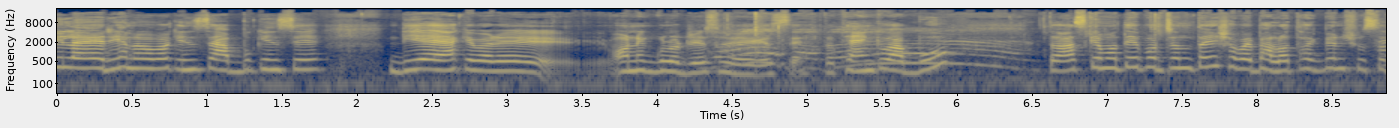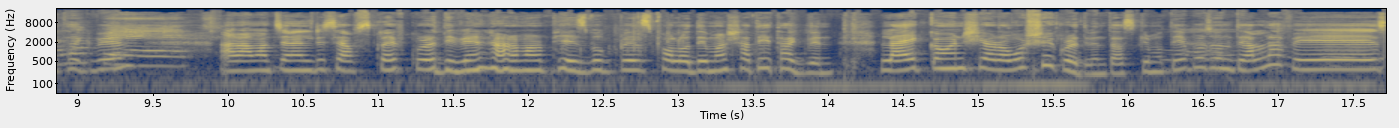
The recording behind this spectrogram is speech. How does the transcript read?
মিলায় রিহান বাবা কিনছে, আব্বু কিনছে, দিয়ে একেবারে অনেকগুলো ড্রেস হয়ে গেছে। তো থ্যাংক ইউ আব্বু। তো আজকের মতো এ পর্যন্তই। সবাই ভালো থাকবেন, সুস্থ থাকবেন। আর আমার চ্যানেলটি সাবস্ক্রাইব করে দিবেন, আর আমার ফেসবুক পেজ ফলো দিয়ে আমার সাথেই থাকবেন। লাইক কমেন্ট শেয়ার অবশ্যই করে দিবেন। তো আজকের মতো এ পর্যন্ত আল্লাহ হাফেজ।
